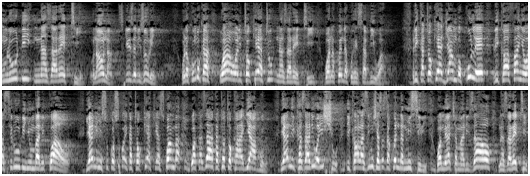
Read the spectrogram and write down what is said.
mrudi nazareti. Unaona? Sikilize vizuri. Unakumbuka wao walitokea tu nazareti wanakwenda kuhesabiwa. Likatokea jambo kule likawafanya wasirudi nyumbani kwao yaani misukosuko ikatokea kiasi kwamba wakazaa katoto ka ajabu. Yaani ikazaliwa ishu ikawalazimisha sasa kwenda misri. Wameacha mali zao nazareti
